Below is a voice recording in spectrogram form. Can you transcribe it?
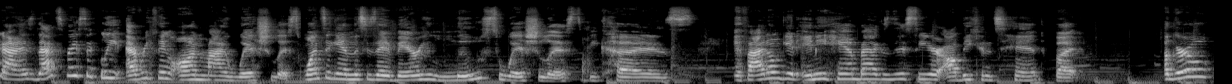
guys, that's basically everything on my wish list. Once again, this is a very loose wish list because if I don't get any handbags this year, I'll be content, but a girl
